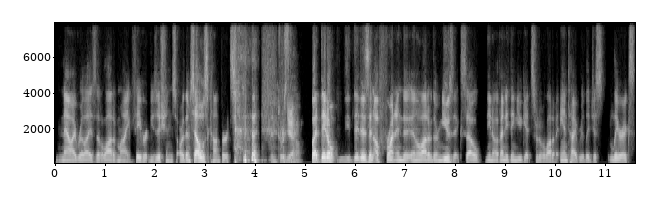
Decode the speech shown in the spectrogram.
now I realize that a lot of my favorite musicians are themselves converts. Interesting. Yeah. But they don't. It isn't upfront in the in a lot of their music. So you know, if anything, you get sort of a lot of anti-religious lyrics,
